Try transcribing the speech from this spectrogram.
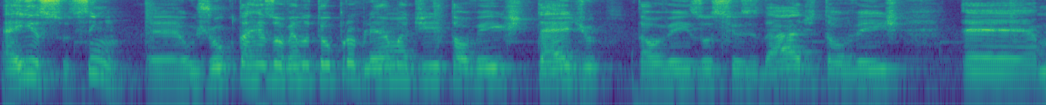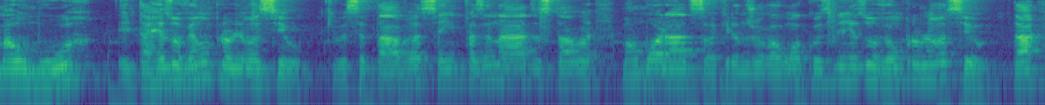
é isso? Sim. É, o jogo está resolvendo o teu problema de talvez tédio, talvez ociosidade, talvez é, mau humor, ele tá resolvendo um problema seu. Que você tava sem fazer nada, você tava mal-humorado, você tava querendo jogar alguma coisa, ele resolveu um problema seu, tá?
